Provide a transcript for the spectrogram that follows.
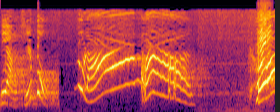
两只凤，如来口上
